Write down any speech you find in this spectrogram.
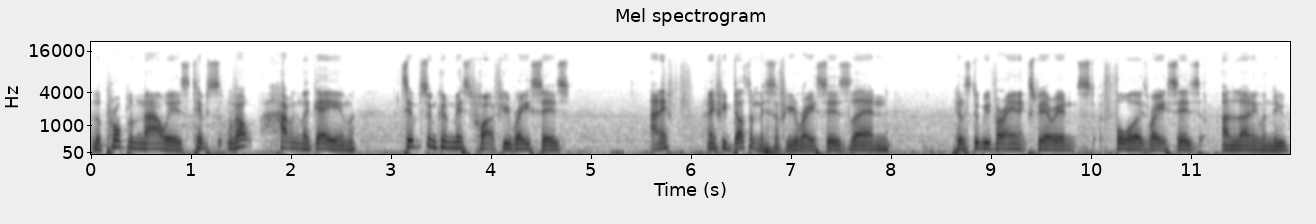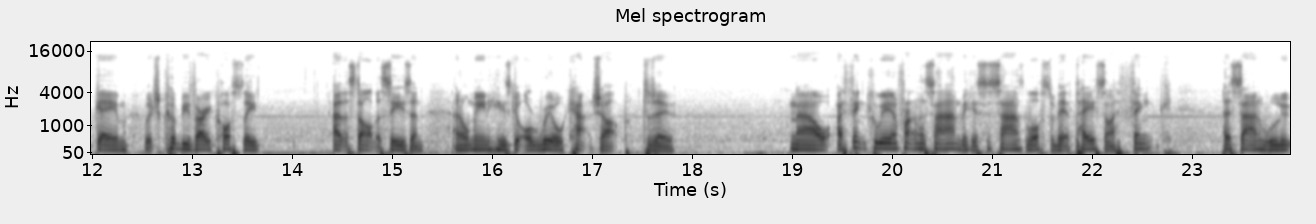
the problem now is Tibbs, without having the game, Tibson can miss quite a few races, and if and if he doesn't miss a few races, then he'll still be very inexperienced for those races and learning the new game, which could be very costly at the start of the season, and will mean he's got a real catch up to do. Now, I think be in front of Hassan because Hassan's lost a bit of pace, and I think Hassan will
